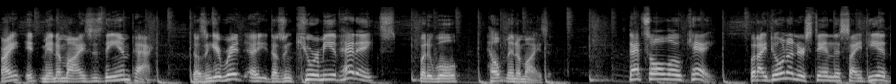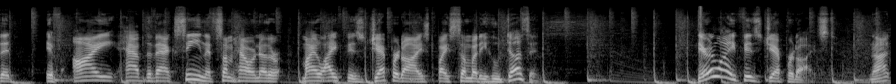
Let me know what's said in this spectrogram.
Right? It minimizes the impact. Doesn't get rid. Uh, it doesn't cure me of headaches, but it will help minimize it. That's all okay. But I don't understand this idea that if I have the vaccine, that somehow or another my life is jeopardized by somebody who doesn't. Their life is jeopardized. Not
